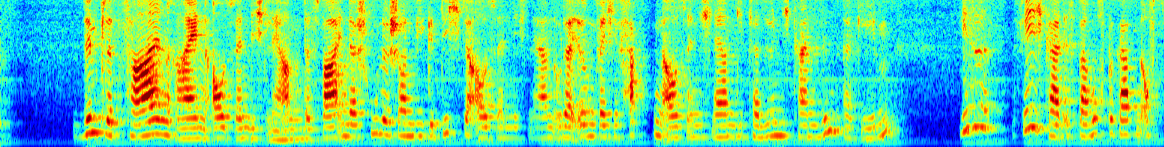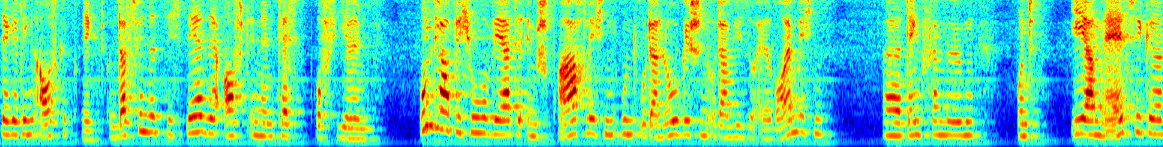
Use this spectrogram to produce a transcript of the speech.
simple Zahlenreihen auswendig lernen. Das war in der Schule schon wie Gedichte auswendig lernen oder irgendwelche Fakten auswendig lernen, die persönlich keinen Sinn ergeben. Diese Fähigkeit ist bei Hochbegabten oft sehr gering ausgeprägt und das findet sich sehr, sehr oft in den Testprofilen. Unglaublich hohe Werte im sprachlichen und oder logischen oder visuell-räumlichen äh, Denkvermögen und eher mäßige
